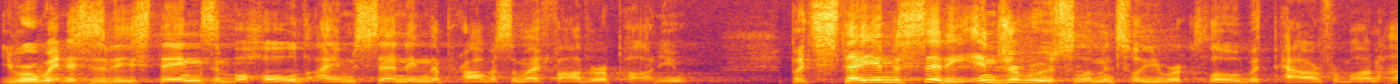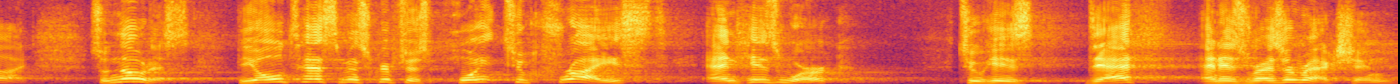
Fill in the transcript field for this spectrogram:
You are witnesses of these things, and behold, I am sending the promise of my Father upon you. But stay in the city, in Jerusalem, until you are clothed with power from on high. So notice, the Old Testament scriptures point to Christ and his work, to his death and his resurrection,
